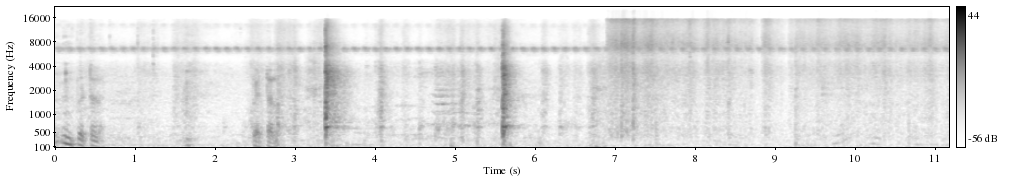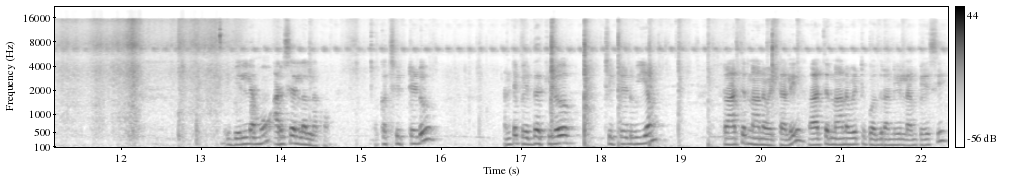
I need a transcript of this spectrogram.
పెట్టాల. పెట్టాల. ఈ బెల్లము అరిసెళ్ళకు ఒక చిట్టెడు అంటే పెద్ద కిలో చిట్టెడు బియ్యం రాత్రి నానబెట్టాలి. రాత్రి నానబెట్టి పొద్దున నీళ్ళు అంపేసి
